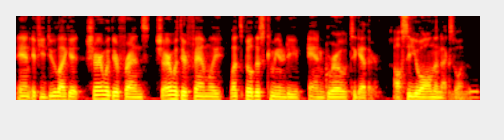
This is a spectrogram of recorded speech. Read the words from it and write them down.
And if you do like it, share it with your friends, share it with your family. Let's build this community and grow together. I'll see you all in the next one.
